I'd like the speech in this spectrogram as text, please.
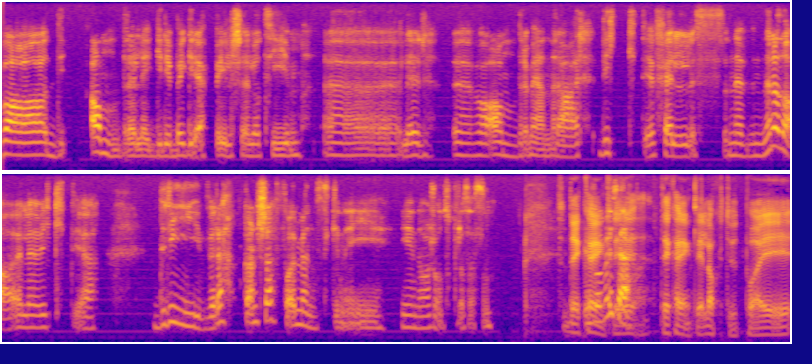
hva de, andre legger i begrepet ildsjel og team, eh, eller eh, hva andre mener er viktige fellesnevnere, da, eller viktige drivere, kanskje, for menneskene i, i innovasjonsprosessen. Så det kan, egentlig, det kan egentlig lagt ut på ei,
